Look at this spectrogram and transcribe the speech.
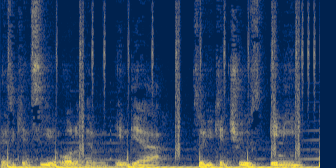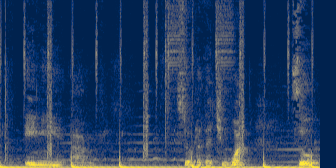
As you can see, all of them, India. So you can choose any any um, server that you want. So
